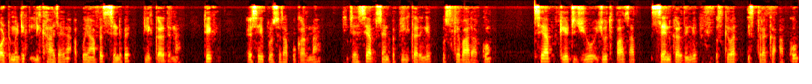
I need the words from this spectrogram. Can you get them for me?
automatic लिखा आ जाएगा, आपको यहाँ पे सेंड पे क्लिक कर देना। ठीक? ऐसे ही प्रोसेस आपको करना। है जैसे आप सेंड पर क्लिक करेंगे, उसके बाद आपको जैसे आप गेट जियो यूथ पास आप सेंड कर देंगे, उसके बाद इस तरह का आपको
